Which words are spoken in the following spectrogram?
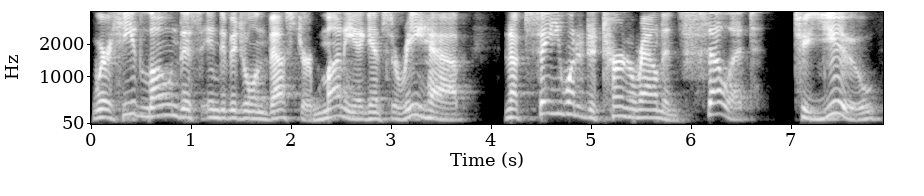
where he loaned this individual investor money against a rehab. Now, say he wanted to turn around and sell it to you,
